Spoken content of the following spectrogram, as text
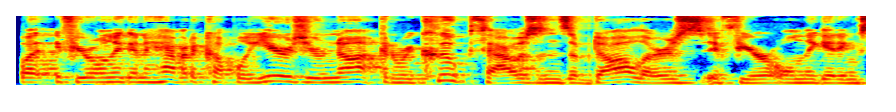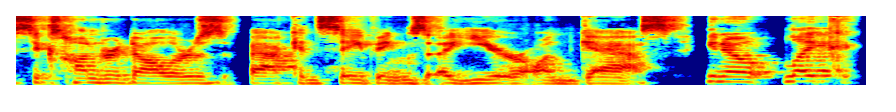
But if you're only going to have it a couple years, you're not going to recoup thousands of dollars if you're only getting $600 back in savings a year on gas. You know, like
